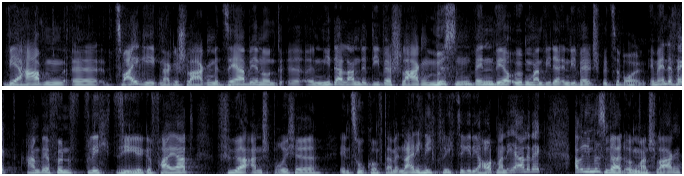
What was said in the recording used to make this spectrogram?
Wir haben äh, zwei Gegner geschlagen mit Serbien und äh, Niederlande, die wir schlagen müssen, wenn wir irgendwann wieder in die Weltspitze wollen. Im Endeffekt haben wir fünf Pflichtsiege gefeiert für Ansprüche in Zukunft. Damit meine ich nicht Pflichtsiege, die haut man eh alle weg, aber die müssen wir halt irgendwann schlagen.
